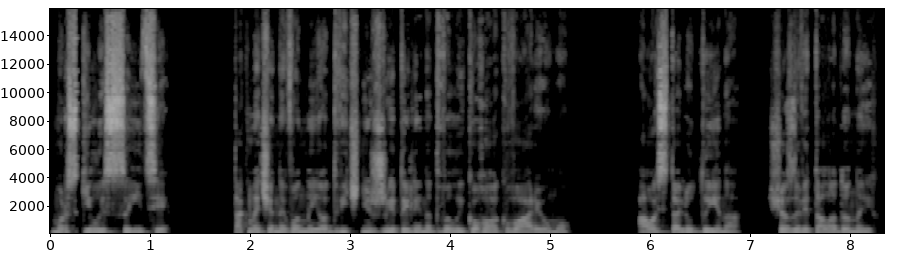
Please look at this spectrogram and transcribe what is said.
морські лисиці, так наче не вони одвічні жителі надвеликого акваріуму, а ось та людина, що завітала до них.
